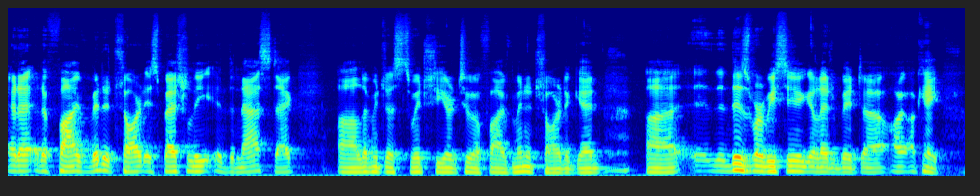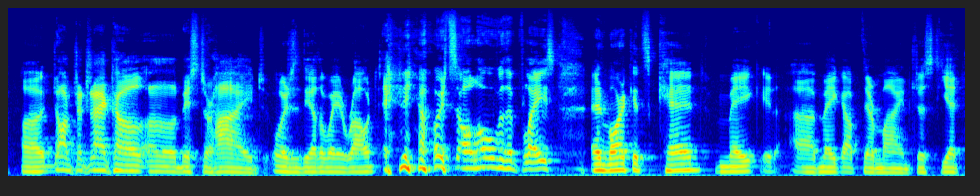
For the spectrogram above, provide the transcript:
at a, at a five minute chart, especially in the NASDAQ. Uh, let me just switch here to a five minute chart again. Uh, this is where we're seeing a little bit. Uh, okay, uh, Dr. Jekyll, uh, Mr. Hyde, or is it the other way around? Anyhow, it's all over the place, and markets can't make it uh, make up their mind just yet.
